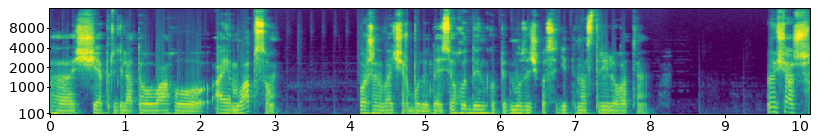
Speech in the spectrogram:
е, ще приділяти увагу IM-лапсу. Кожен вечір буду десь годинку під музичку сидіти настрілювати. Ну що ж,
